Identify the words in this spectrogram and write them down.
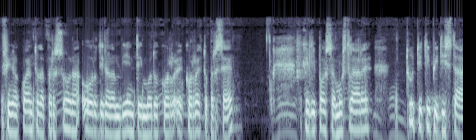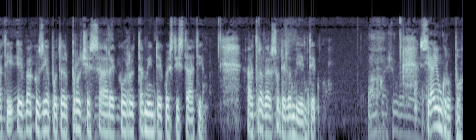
Fino a quanto la persona ordina l'ambiente in modo cor- corretto per sé, che gli possa mostrare tutti i tipi di stati e va così a poter processare correttamente questi stati attraverso dell'ambiente. Se hai un gruppo,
